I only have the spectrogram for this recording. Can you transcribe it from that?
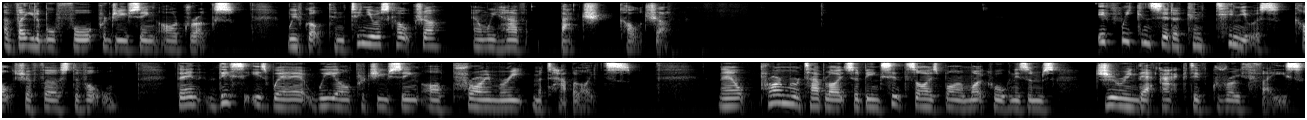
available for producing our drugs. We've got continuous culture and we have batch culture. If we consider continuous culture first of all, then this is where we are producing our primary metabolites. Now, primary metabolites are being synthesized by our microorganisms during their active growth phase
